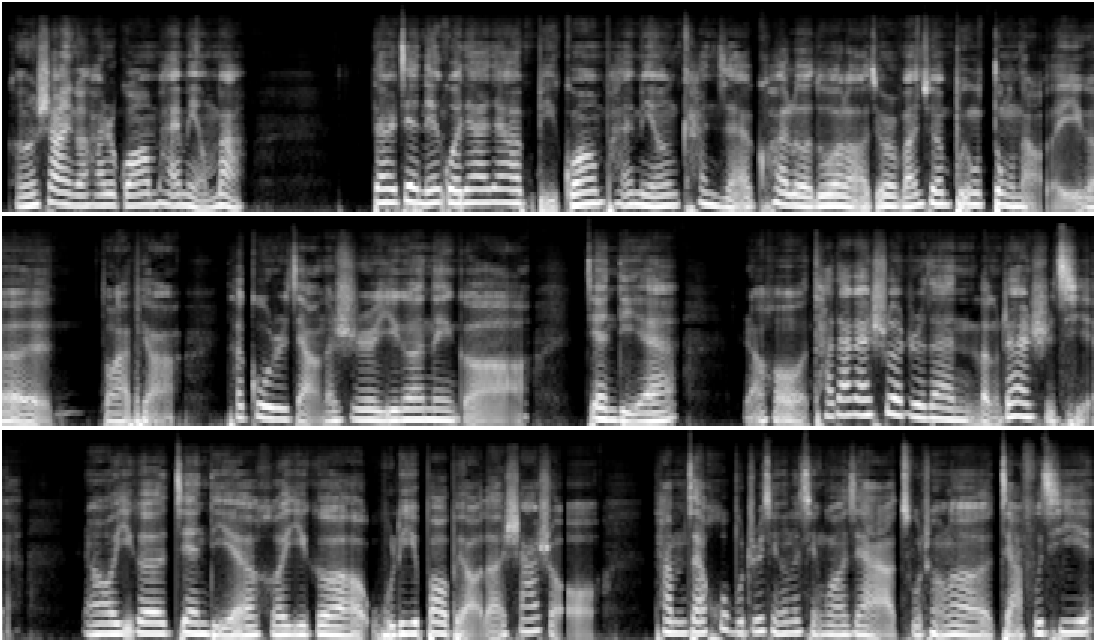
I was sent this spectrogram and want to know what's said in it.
可能上一个还是《国王排名》吧。但是《间谍过家家》比《国王排名》看起来快乐多了，就是完全不用动脑的一个动画片儿。他故事讲的是一个那个间谍，然后他大概设置在冷战时期，然后一个间谍和一个武力爆表的杀手，他们在互不知情的情况下组成了假夫妻。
